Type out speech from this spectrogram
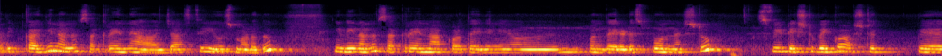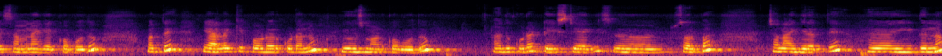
ಅದಕ್ಕಾಗಿ ನಾನು ಸಕ್ಕರೆಯನ್ನೇ ಜಾಸ್ತಿ ಯೂಸ್ ಮಾಡೋದು. ಇಲ್ಲಿ ನಾನು ಸಕ್ಕರೆಯನ್ನು ಹಾಕ್ಕೊಳ್ತಾ ಇದ್ದೀನಿ ಒಂದು ಎರಡು ಸ್ಪೂನ್ನಷ್ಟು ಸ್ವೀಟ್ ಎಷ್ಟು ಬೇಕೋ ಅಷ್ಟು ಸಮನಾಗಿ ಹಾಕ್ಕೋಬೋದು. ಮತ್ತು ಯಾಲಕ್ಕಿ ಪೌಡರ್ ಕೂಡ ಯೂಸ್ ಮಾಡ್ಕೋಬೋದು. ಅದು ಕೂಡ ಟೇಸ್ಟಿಯಾಗಿ ಸ್ವಲ್ಪ ಚೆನ್ನಾಗಿರುತ್ತೆ. ಇದನ್ನು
